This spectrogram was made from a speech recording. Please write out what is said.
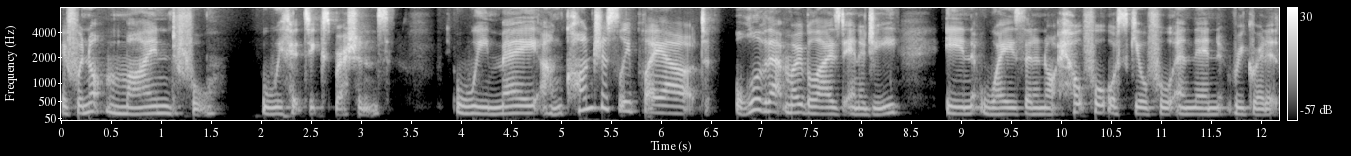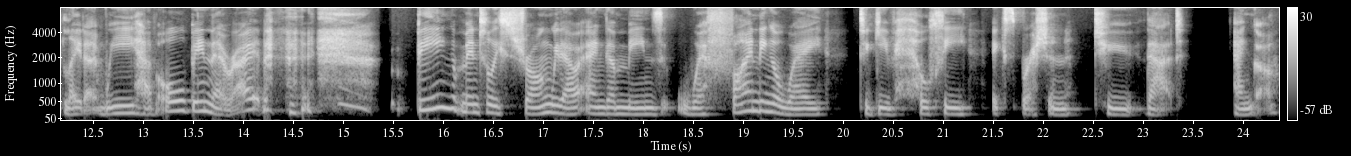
if we're not mindful with its expressions, we may unconsciously play out all of that mobilized energy in ways that are not helpful or skillful and then regret it later. We have all been there, right? Being mentally strong with our anger means we're finding a way to give healthy expression to that anger.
